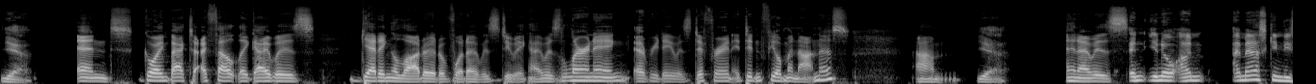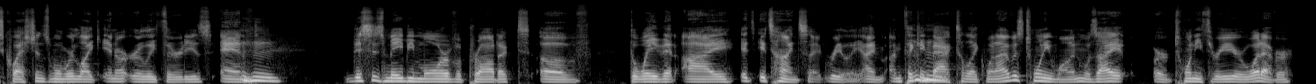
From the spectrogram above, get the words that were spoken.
yeah And going back to, I felt like I was getting a lot out of what I was doing. I was learning. Every day was different. It didn't feel monotonous. Um, yeah and I was. and you know i'm i'm asking these questions when we're like in our early 30s and Mhm. this is maybe more of a product of the way that I it's it's hindsight really. I'm I'm thinking Mhm. back to like when I was 21, was I or 23 or whatever,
